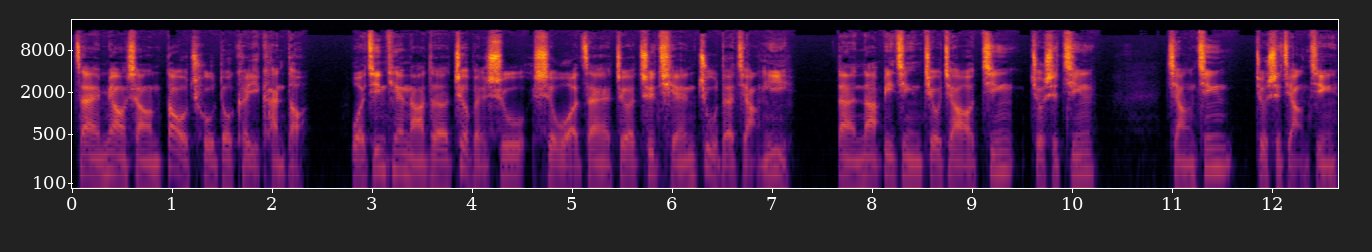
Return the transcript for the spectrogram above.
在庙上到处都可以看到。我今天拿的这本书是我在这之前著的讲义，但那毕竟就叫经，就是经，讲经就是讲经。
